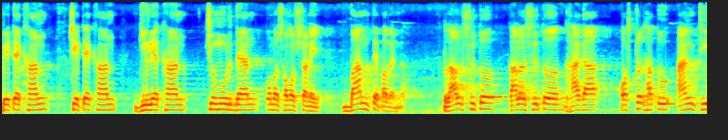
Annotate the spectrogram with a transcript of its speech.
বেটে খান, চেটে খান, গিলে খান, চুমুর দেন, কোনো সমস্যা নেই বামতে পাবেন না। লাল সুতো, কালো সুতো, ধাগা, অষ্টধাতু আংটি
